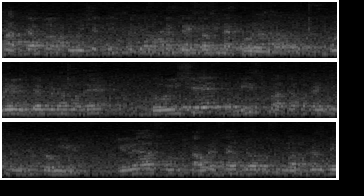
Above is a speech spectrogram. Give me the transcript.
प्राध्यापक दोनशे तीस पैकी फक्त त्रेसष्ट पुणे विद्यापीठामध्ये दोनशे वीस प्राध्यापकांची संख्या कमी आहे. गेल्या तावडे साहेब जेव्हापासून मंत्री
